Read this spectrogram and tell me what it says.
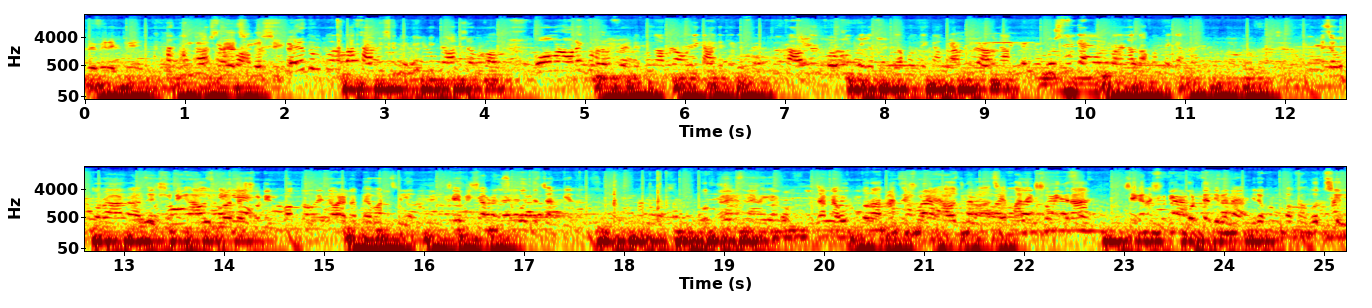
প্রেমের একটি সেটা এরকম কোনো কথা আমি শুনিনি কিন্তু অসম্ভব ও আমার অনেক ভালো ফ্রেন্ড এবং আমরা অনেক আগে থেকে ফ্রেন্ড টু থাউজেন্ড ফোরটিন থেকে যখন থেকে আমরা আমি করি না মুসলিম অ্যাকাউন্ট করে না তখন থেকে আমরা। আচ্ছা উত্তরার যে শুটিং হাউসগুলোতে শুটিং বন্ধ হয়ে যাওয়ার একটা ব্যাপার ছিল সেই বিষয়ে আপনি কিছু বলতে চান কিনা? জান না উত্তরাতে যে শুটিং হাউসগুলো আছে মালিক সমিতিরা সেখানে শুটিং করতে দিবে না এরকম কথা হচ্ছিল।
